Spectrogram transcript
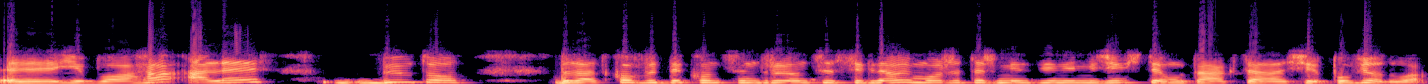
e, Jeboacha, ale był to dodatkowy dekoncentrujący sygnał i może też między innymi dzięki temu ta akcja się powiodła.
